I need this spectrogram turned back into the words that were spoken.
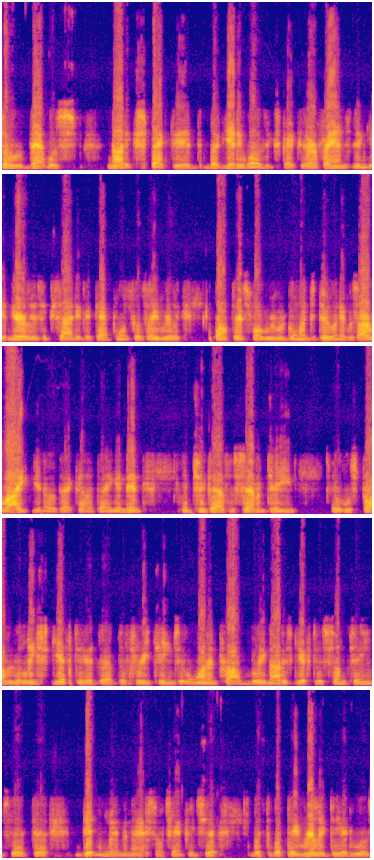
so that was not expected, but yet it was expected. Our fans didn't get nearly as excited at that point because they really thought that's what we were going to do, and it was our right, you know, that kind of thing. And then in 2017 it was probably the least gifted of the three teams that won, and probably not as gifted as some teams that uh, didn't win the national championship. But what they really did was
